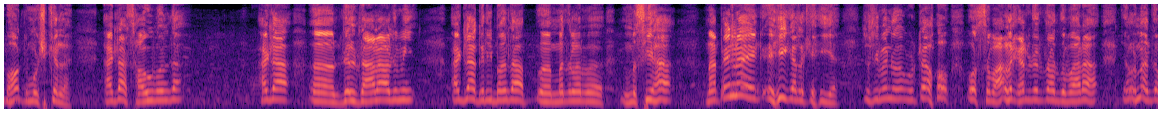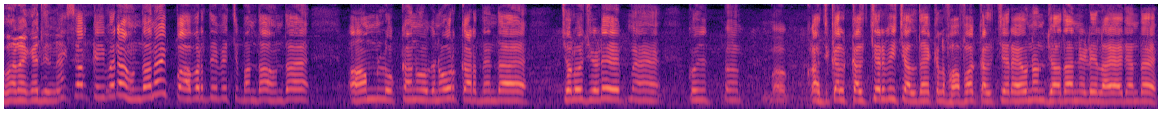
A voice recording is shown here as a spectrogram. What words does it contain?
ਬਹੁਤ ਮੁਸ਼ਕਿਲ ਹੈ। ਐਡਾ ਸਾਊ ਬੰਦਾ, ਐਡਾ ਦਿਲਦਾਰ ਆਦਮੀ, ਐਡਾ ਗਰੀਬਾਂ ਦਾ ਮਤਲਬ ਮਸੀਹਾ। ਮੈਂ ਪਹਿਲਾਂ ਇਹੀ ਗੱਲ ਕਹੀ ਹੈ, ਤੁਸੀਂ ਮੈਨੂੰ ਉਲਟਾ ਉਹ ਉਹ ਸਵਾਲ ਕਰ ਦਿੱਤਾ ਦੁਬਾਰਾ। ਚਲੋ ਮੈਂ ਦੁਬਾਰਾ ਕਹਿ ਦਿੰਦਾ। ਇਹ ਸਭ ਕਈ ਵਾਰ ਹੁੰਦਾ ਨਾ ਪਾਵਰ ਦੇ ਵਿੱਚ ਬੰਦਾ ਹੁੰਦਾ ਹੈ, ਆਮ ਲੋਕਾਂ ਨੂੰ ਇਗਨੋਰ ਕਰ ਦਿੰਦਾ ਹੈ ਚਲੋ ਜਿਹੜੇ ਅਮ, ਕੁਝ ਅੱਜ ਕੱਲ ਕਲਚਰ ਵੀ ਚੱਲਦਾ ਹੈ ਕਲਫਾਫਾ ਕਲਚਰ ਹੈ ਉਹਨਾਂ ਨੂੰ ਜ਼ਿਆਦਾ ਨੇੜੇ ਲਾਇਆ ਜਾਂਦਾ ਹੈ।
